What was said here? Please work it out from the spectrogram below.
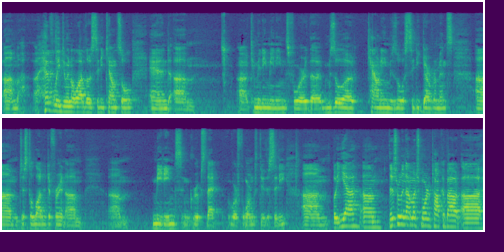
Um, heavily doing a lot of those city council and um, uh, committee meetings for the Missoula County, Missoula city governments. Um, just a lot of different um, um, meetings and groups that were formed through the city. Um, but yeah, there's really not much more to talk about. Uh,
